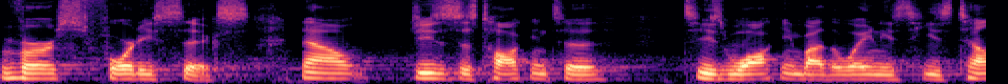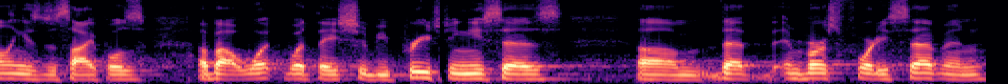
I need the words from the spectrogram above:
Verse 46. Now, Jesus is talking to, he's walking by the way, and he's, he's telling his disciples about what, what they should be preaching. He says um, that in verse 47,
